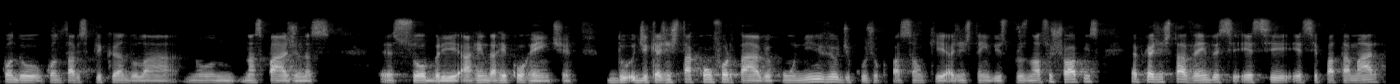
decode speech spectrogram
quando quando estava explicando lá no, nas páginas sobre a renda recorrente, do, de que a gente está confortável com o nível de de ocupação que a gente tem visto para os nossos shoppings, é porque a gente está vendo esse, esse, esse patamar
